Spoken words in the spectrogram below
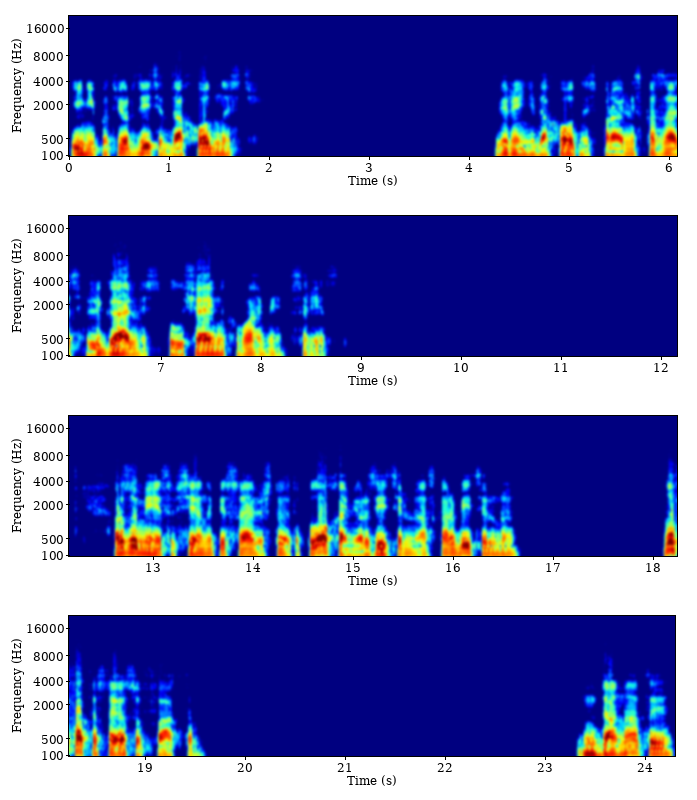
и не подтвердите доходность, вернее не доходность, правильно сказать, легальность получаемых вами средств. Разумеется, все написали, что это плохо, омерзительно, оскорбительно, но факт остается фактом. Донаты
